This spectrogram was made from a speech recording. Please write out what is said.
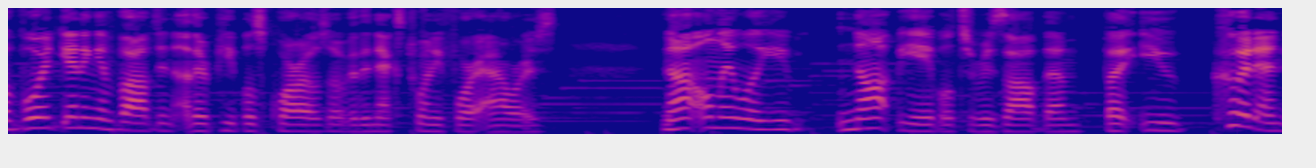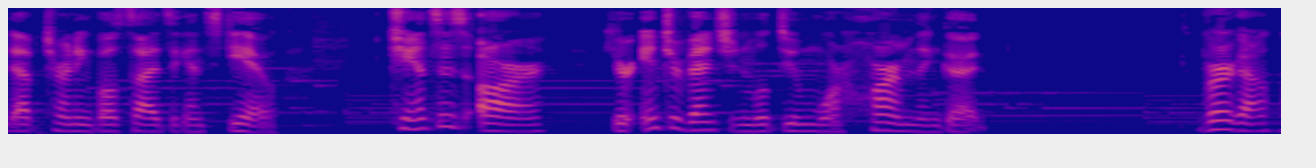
avoid getting involved in other people's quarrels over the next 24 hours. Not only will you not be able to resolve them, but you could end up turning both sides against you chances are your intervention will do more harm than good. Virgo,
